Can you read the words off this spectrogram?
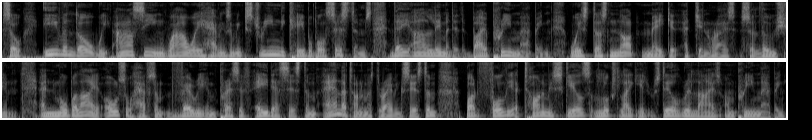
So even though we are seeing Huawei having some extremely capable systems, they are limited by pre-mapping, which does not make it a generalized solution. And Mobileye also have some very impressive ADAS system and autonomous driving system, but fully autonomous skills looks like it still relies on pre-mapping.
